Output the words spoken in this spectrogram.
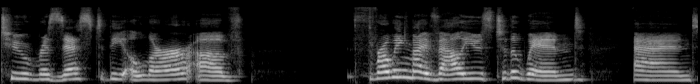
to resist the allure of throwing my values to the wind and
